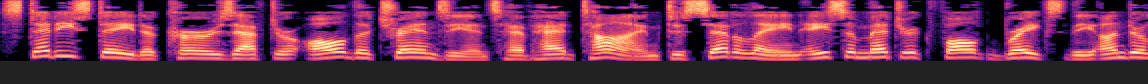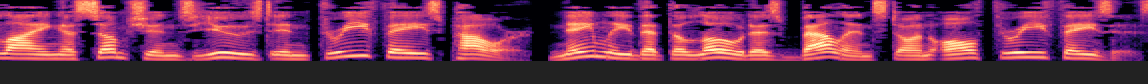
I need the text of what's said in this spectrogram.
Steady state occurs after all the transients have had time to settle. An asymmetric fault breaks the underlying assumptions used in three-phase power, namely that the load is balanced on all three phases.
